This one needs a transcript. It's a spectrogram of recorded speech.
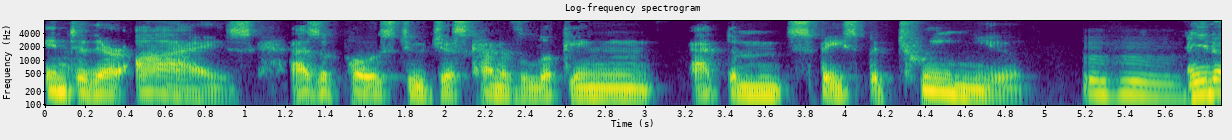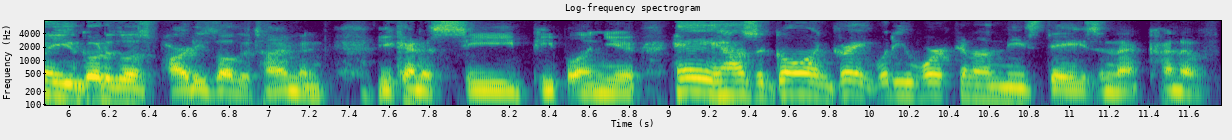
into their eyes as opposed to just kind of looking at the space between you. Mm-hmm. You know, you go to those parties all the time and you kind of see people and you, hey, how's it going? Great. What are you working on these days? And that kind of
